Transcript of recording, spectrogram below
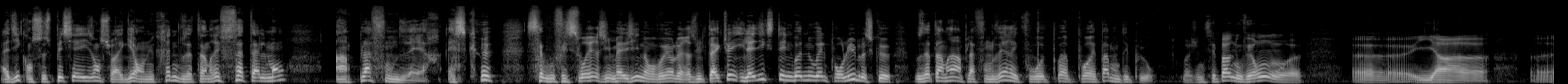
a dit qu'en se spécialisant sur la guerre en Ukraine, vous atteindrez fatalement un plafond de verre. Est-ce que ça vous fait sourire, j'imagine, en voyant les résultats actuels? Il a dit que c'était une bonne nouvelle pour lui parce que vous atteindrez un plafond de verre et que vous ne pourrez pas monter plus haut. Moi, je ne sais pas, nous verrons. Euh, euh, il, y a, euh,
